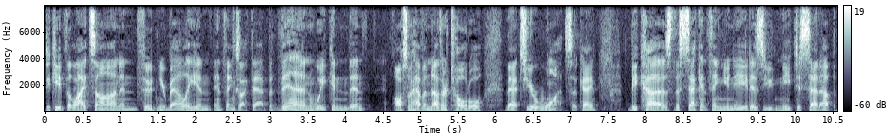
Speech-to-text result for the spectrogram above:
to keep the lights on and food in your belly and, and things like that? But then we can then also have another total that's your wants, okay? Because the second thing you need is you need to set up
